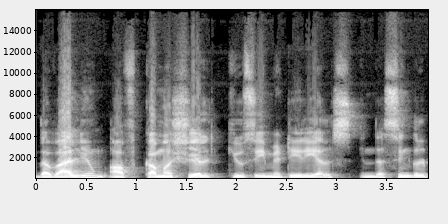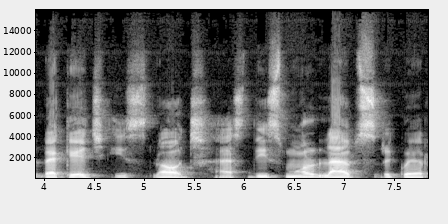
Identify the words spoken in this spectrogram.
The volume of commercial QC materials in the single package is large as these small labs require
